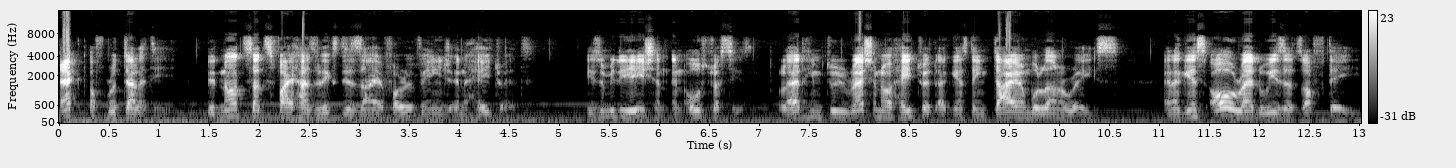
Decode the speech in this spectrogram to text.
act of brutality did not satisfy Hazlik's desire for revenge and hatred. His humiliation and ostracism led him to irrational hatred against the entire Mulan race and against all Red Wizards of Thay,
